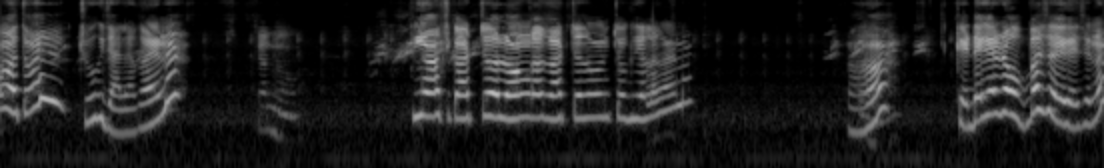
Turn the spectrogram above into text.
ও তোমার চোখ জ্বালা করে না? কেন? পেঁয়াজ কাটছো লঙ্কা কাটছো তোমার চোখ জ্বালা করে না? কেটে কেটে অভ্যাস হয়ে গেছে না?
